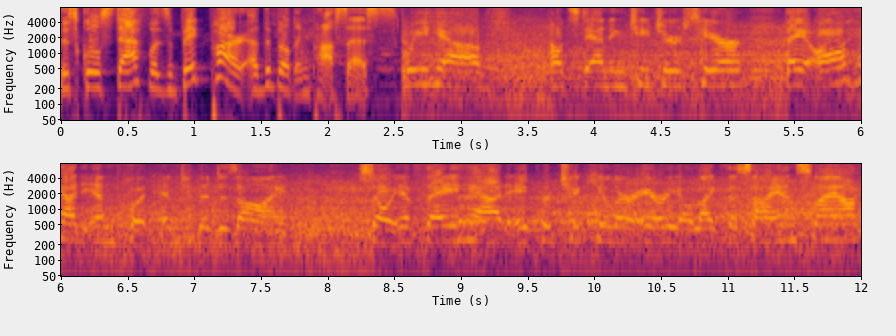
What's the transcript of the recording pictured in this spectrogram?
The school staff was a big part of the building process. We have outstanding teachers here. They all had input into the design. So if they had a particular area, like the science lab,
